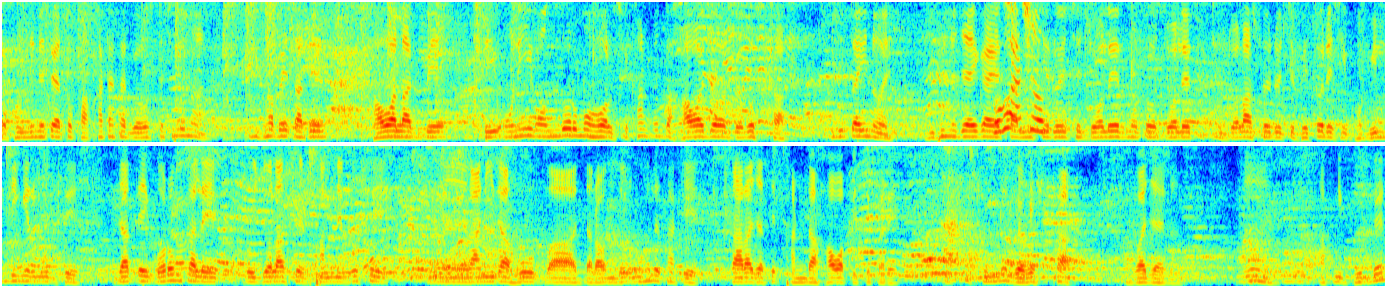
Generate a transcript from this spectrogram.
তখন দিনে তো এত পাখা টাকার ব্যবস্থা ছিল না। কীভাবে তাদের হাওয়া লাগবে, সেই অনেক অন্দরমহল, সেখান পর্যন্ত হাওয়া যাওয়ার ব্যবস্থা, শুধু তাই নয় বিভিন্ন জায়গায় তার নিচে রয়েছে জলের মতো জলের জলাশয় রয়েছে ভেতরে সেই বিল্ডিংয়ের মধ্যে যাতে গরমকালে ওই জলাশয়ের সামনে বসে রানীরা হোক বা যারা অন্দরমহলে থাকে তারা যাতে ঠান্ডা হাওয়া পেতে পারে। সুন্দর ব্যবস্থা ভাবা যায় না। হুম আপনি ঘুরবেন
